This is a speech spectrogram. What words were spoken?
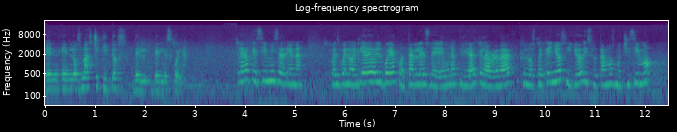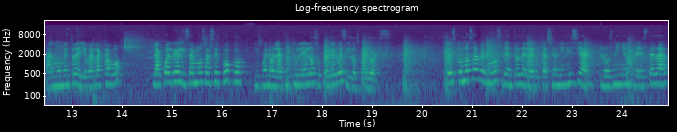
en, los más chiquitos de la escuela? Claro que sí, Miss Adriana. Pues bueno, el día de hoy voy a contarles de una actividad que la verdad los pequeños y yo disfrutamos muchísimo al momento de llevarla a cabo, la cual realizamos hace poco y bueno, la titulé Los superhéroes y los valores. Pues como sabemos, dentro de la educación inicial, los niños de esta edad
